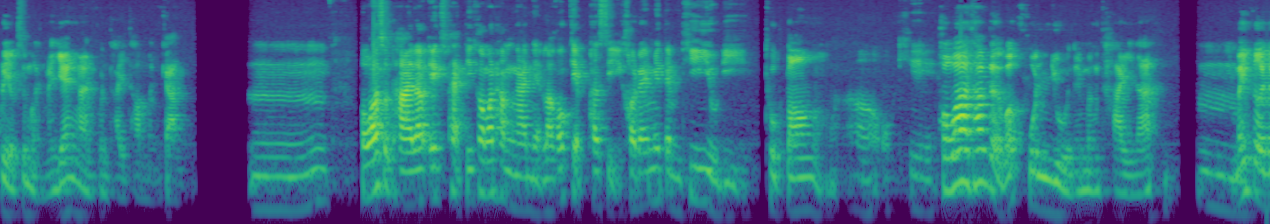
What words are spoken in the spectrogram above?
เปรียบเสมือนมาแย่งงานคนไทยทำเหมือนกัน อืมเพราะว่าสุดท้ายแล้ว expat ที่เข้ามาทำงานเนี่ยเราก็เก็บภาษีเขาได้ไม่เต็มที่อยู่ดี ถูกต้องอ๋อโอเค เพราะว่าถ้าเกิดว่าคุณอยู่ในเมืองไทยนะอืมไม่เกิน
